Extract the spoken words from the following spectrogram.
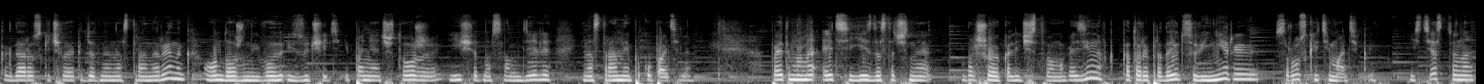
когда русский человек идет на иностранный рынок, он должен его изучить и понять, что же ищут на самом деле иностранные покупатели. Поэтому на Etsy есть достаточно большое количество магазинов, которые продают сувениры с русской тематикой. Естественно,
